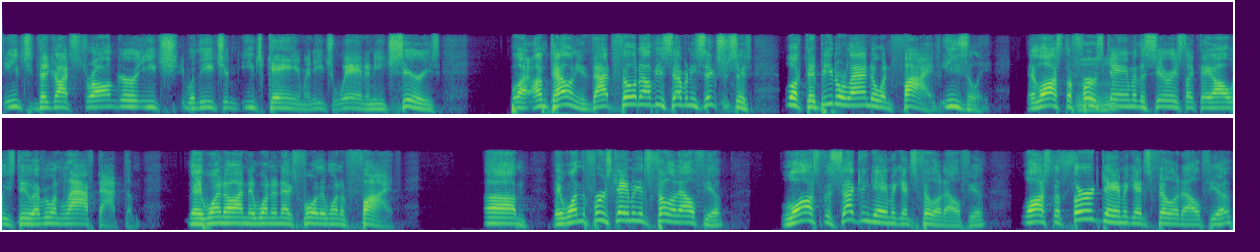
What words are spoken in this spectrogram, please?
each they got stronger each with each and each game and each win and each series. But I'm telling you, that Philadelphia 76ers look, they beat Orlando in five easily. They lost the 1st Mhm. game of the series like they always do. Everyone laughed at them. They went on, they won the next four, they won in five. Um, they won the first game against Philadelphia, lost the second game against Philadelphia, lost the third game against Philadelphia,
